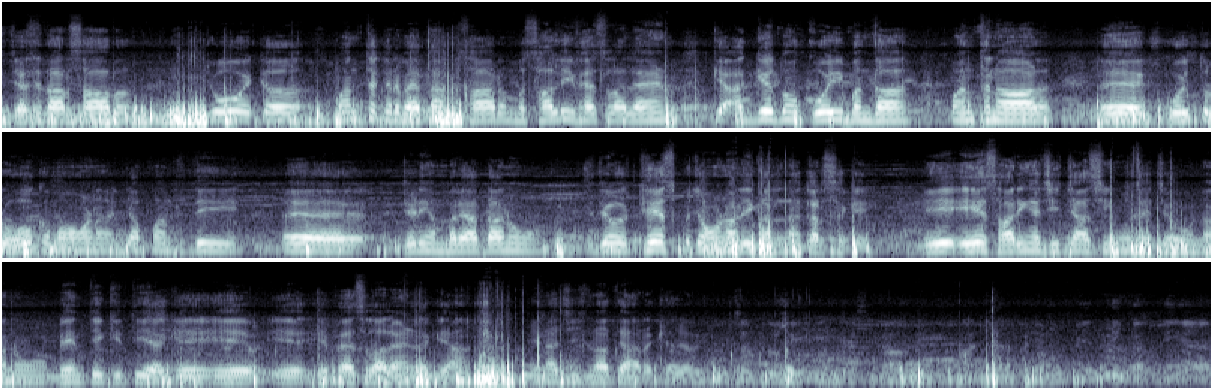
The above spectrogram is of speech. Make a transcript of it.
ਜਥੇਦਾਰ ਸਾਹਿਬ ਜੋ ਇੱਕ ਪੰਥਕ ਰਵਾਇਤਾਂ ਅਨੁਸਾਰ ਮਸਾਲੀ ਫੈਸਲਾ ਲੈਣ ਕਿ ਅੱਗੇ ਤੋਂ ਕੋਈ ਬੰਦਾ ਪੰਥ ਨਾਲ ਕੋਈ ਧਰੋਹ ਕਮਾਉਣ ਜਾਂ ਪੰਥ ਦੀ ਅਹ, ਜਿਹੜੀਆਂ ਮਰਿਆਦਾ ਨੂੰ ਜੋ ਠੇਸ ਪਹੁੰਚਾਉਣ ਵਾਲੀ ਗੱਲ ਨਾ ਕਰ ਸਕੇ। ਇਹ ਇਹ ਸਾਰੀਆਂ ਚੀਜ਼ਾਂ ਅਸੀਂ ਉਹਦੇ 'ਚ ਉਹਨਾਂ ਨੂੰ ਬੇਨਤੀ ਕੀਤੀ ਹੈ ਕਿ ਇਹ ਇਹ ਫੈਸਲਾ ਲੈਣ ਲੱਗਿਆ ਇਹਨਾਂ ਚੀਜ਼ਾਂ ਦਾ ਧਿਆਨ ਰੱਖਿਆ ਜਾਵੇ ਸਰ ਤੁਸੀਂ ਇਸ ਗੱਲ ਦੀ ਅੱਜ ਬੇਨਤੀ ਕਰਦੀ ਹੈ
